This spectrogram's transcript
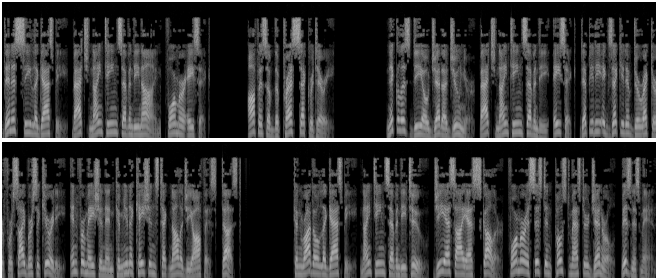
Dennis C. Legaspi, Batch 1979, former ASIC. Office of the Press Secretary, Nicholas D. Ojeda Jr., Batch 1970, ASIC, Deputy Executive Director for Cybersecurity, Information and Communications Technology Office, DUST. Conrado Legaspi, 1972, GSIS Scholar, former Assistant Postmaster General, businessman.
